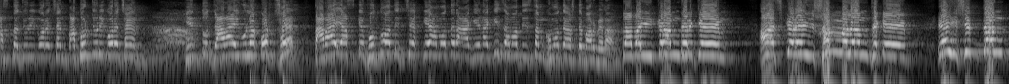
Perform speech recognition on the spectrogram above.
রাস্তা চুরি করেছেন, পাথর চুরি করেছেন? কিন্তু যারা এগুলো করছেন, তারাই আজকে ফতুয়া দিচ্ছে, কেয়ামতের আগে নাকি জামাত ইসলাম ক্ষমতায় আসতে পারবে না। সাহাবাই গ্রামদেরকে আজকের এই সম্মেলন থেকে এই সিদ্ধান্ত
